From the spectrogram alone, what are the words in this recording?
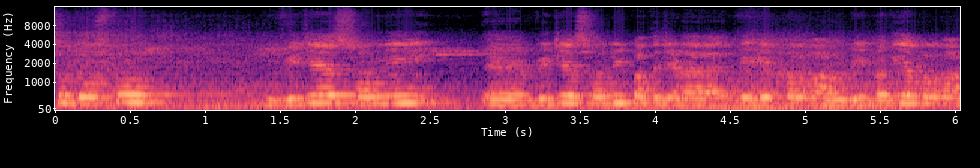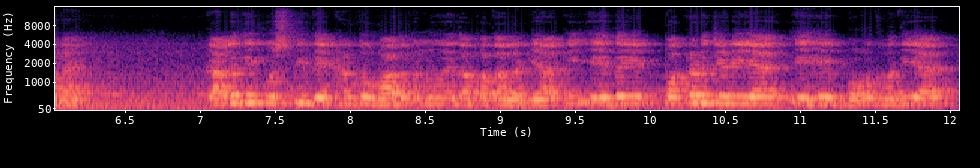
ਸੋ ਦੋਸਤੋ, ਵਿਜੇ ਸੋਨੀ ਵਿਜੇ ਸੋਨੀਪਤ ਜਿਹੜਾ ਹੈ, ਇਹ ਪਹਿਲਵਾਨ ਵੀ ਵਧੀਆ ਪਹਿਲਵਾਨ ਹੈ। ਕੱਲ ਦੀ ਕੁਸ਼ਤੀ ਦੇਖਣ ਤੋਂ ਬਾਅਦ ਮੈਨੂੰ ਇਹਦਾ ਪਤਾ ਲੱਗਿਆ ਕਿ ਇਹਦੇ ਪਕੜ ਜਿਹੜੀ ਹੈ, ਇਹ ਬਹੁਤ ਵਧੀਆ ਹੈ।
